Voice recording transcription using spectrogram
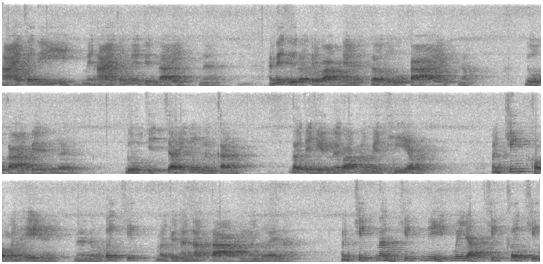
หายก็ดี ไม่หายก็ไม่เป็นไรนะ อันนี้คือเราจะวางเนี่ยเราดูกายนะดูกายไปเรื่อย ดูจิตใจก็เหมือนกัน เราจะเห็นเลยว่ามันไม่เที่ยง มันคิดของมันเองนะมันก็คิดมันเป็นอนัตตาของมันด้วยนะ มันคิดนั่นคิดนี่ ไม่อยากคิดก็คิด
